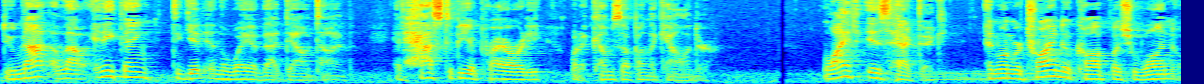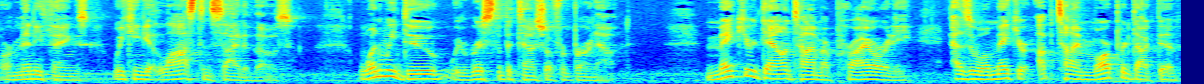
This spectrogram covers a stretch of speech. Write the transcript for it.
Do not allow anything to get in the way of that downtime. It has to be a priority when it comes up on the calendar. Life is hectic, and when we're trying to accomplish one or many things, we can get lost inside of those. When we do, we risk the potential for burnout. Make your downtime a priority as it will make your uptime more productive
